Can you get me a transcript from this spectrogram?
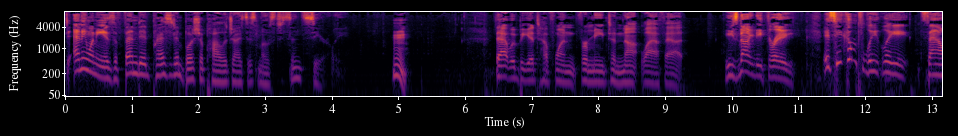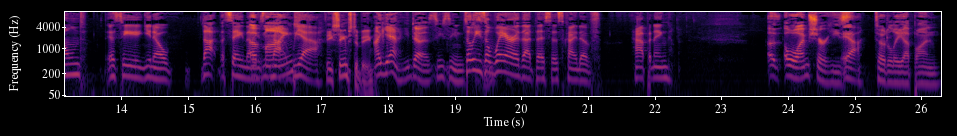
To anyone he has offended, President Bush apologizes most sincerely. Hmm. That would be a tough one for me to not laugh at. He's 93. Is he completely sound? Is he, you know, not saying that Of he's mind? Not, yeah. He seems to be. Uh, yeah, he does. He seems So he's aware that this is kind of happening. Uh, oh, I'm sure he's Yeah. totally up on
